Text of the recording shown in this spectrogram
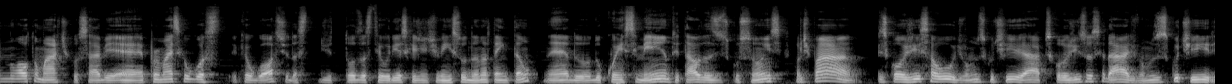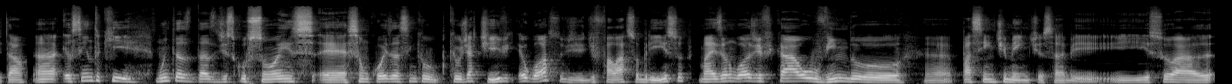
no automático, sabe? É, por mais que eu, gost, que eu goste das, de todas as teorias que a gente vem estudando até então, né? Do, do conhecimento e tal, das discussões, tipo, ah, psicologia e saúde, vamos discutir, ah, psicologia e sociedade, vamos discutir e tal. Uh, eu sinto que muitas das discussões é, são coisas assim que eu, que eu já tive. Eu gosto de, de falar sobre isso, mas eu não gosto de ficar ouvindo uh, pacientemente, sabe? E isso ah,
